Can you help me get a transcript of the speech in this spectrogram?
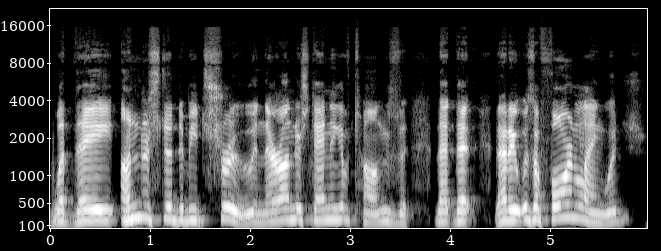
what they understood to be true in their understanding of tongues that that that it was a foreign language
